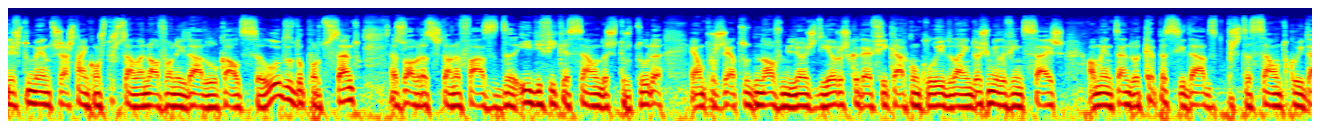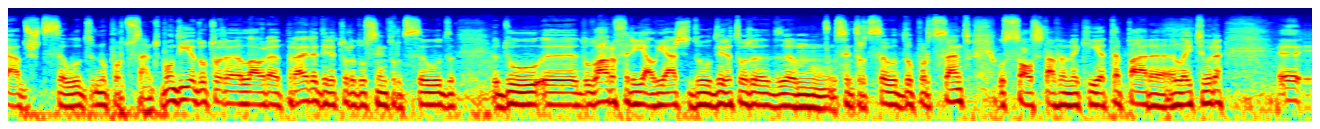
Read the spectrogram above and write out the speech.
Neste momento já está em construção a nova unidade local de saúde do Porto Santo. As obras estão na fase de edificação da estrutura é um projeto de 9 milhões de euros que deve ficar concluído em 2026, aumentando a capacidade de prestação de cuidados de saúde no Porto Santo. Bom dia, doutora Laura Pereira, diretora do Centro de Saúde do, uh, do Laura Faria, aliás, do diretor do um, Centro de Saúde do Porto Santo. O sol estava-me aqui a tapar a, leitura. Uh,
